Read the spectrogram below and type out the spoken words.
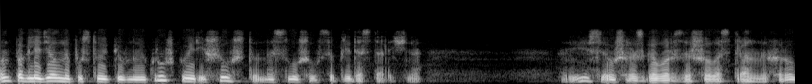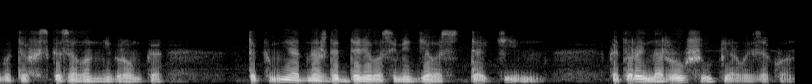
Он поглядел на пустую пивную кружку и решил, что наслушался предостаточно. «Если уж разговор зашел о странных роботах, — сказал он негромко, — так мне однажды довелось иметь дело с таким, который нарушил первый закон.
